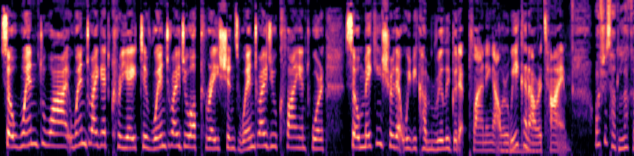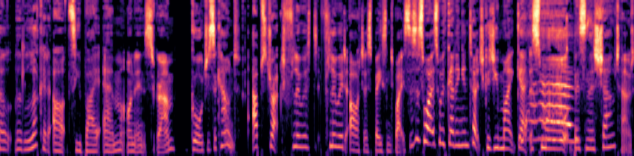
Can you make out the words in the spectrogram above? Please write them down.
So when do I, when do I get creative? When do I do operations? When do I do client work? So making sure that we become really good at planning our week and mm. our time. Well, I've just had a look, a little look at Artsy by M on Instagram. Gorgeous account. Abstract, fluid, fluid artist based in Dubai. So this is why it's worth getting in touch because you might get a small business shout out.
